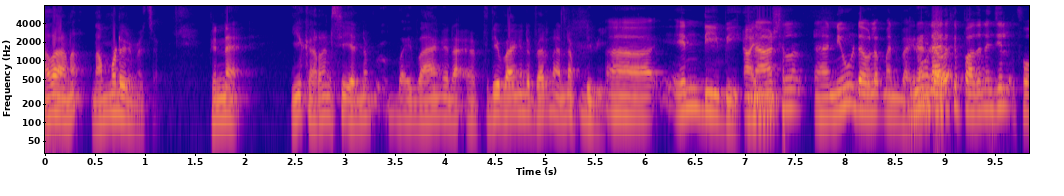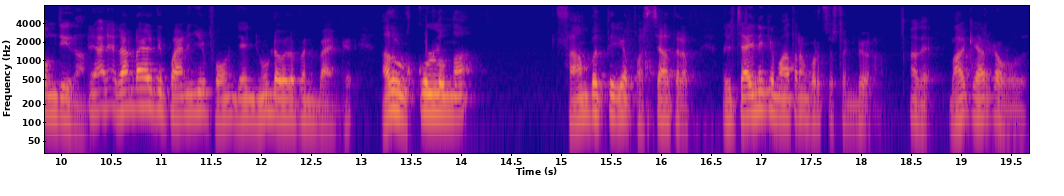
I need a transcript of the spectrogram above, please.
അതാണ് നമ്മുടെ ഒരു മെച്ചം. പിന്നെ ഈ കറൻസി എൻ എഫ് ബാങ്കിന്റെ പുതിയ ബാങ്കിന്റെ പേരാണ് N F D B N D B national new development bank രണ്ടായിരത്തി പതിനഞ്ചിൽ ഫോം ചെയ്തതാണ് രണ്ടായിരത്തി പതിനഞ്ചിൽ ഫോം ചെയ്ത ന്യൂ ഡെവലപ്മെന്റ് ബാങ്ക് അത് ഉൾക്കൊള്ളുന്ന സാമ്പത്തിക പശ്ചാത്തലം. അതിൽ ചൈനയ്ക്ക് മാത്രം കുറച്ച് സ്ട്രെങ്ത് വേണം. അതെ. ബാക്കി ആർക്കാണ് ഉള്ളത്?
